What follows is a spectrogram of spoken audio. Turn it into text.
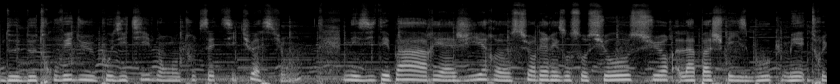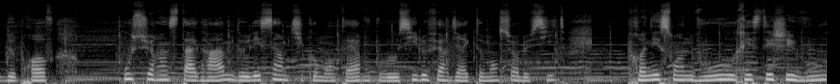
de, trouver du positif dans toute cette situation. N'hésitez pas à réagir euh, sur les réseaux sociaux, sur la page Facebook Mes trucs de prof ou sur Instagram, de laisser un petit commentaire. Vous pouvez aussi le faire directement sur le site. Prenez soin de vous, restez chez vous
